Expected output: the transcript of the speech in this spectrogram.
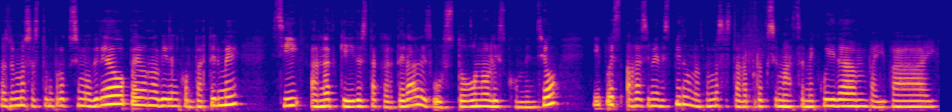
nos vemos hasta un próximo video, pero no olviden compartirme si han adquirido esta cartera, les gustó o no les convenció. Y pues ahora sí me despido, nos vemos hasta la próxima, se me cuidan, bye bye.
